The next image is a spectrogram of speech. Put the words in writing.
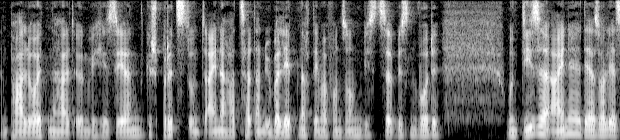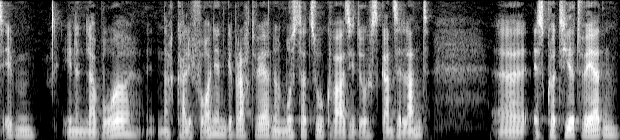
ein paar Leuten halt irgendwelche Serien gespritzt und einer hat es halt dann überlebt, nachdem er von Zombies zerbissen wurde. Und dieser eine, der soll jetzt eben in ein Labor nach Kalifornien gebracht werden und muss dazu quasi durchs ganze Land äh, eskortiert werden.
